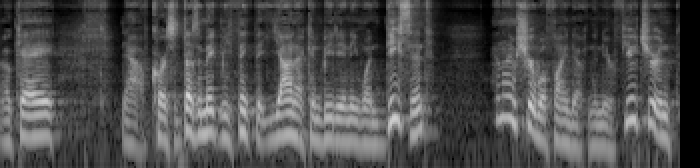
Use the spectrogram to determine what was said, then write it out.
Okay? Now, of course, it doesn't make me think that Yana can beat anyone decent, and I'm sure we'll find out in the near future. And,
